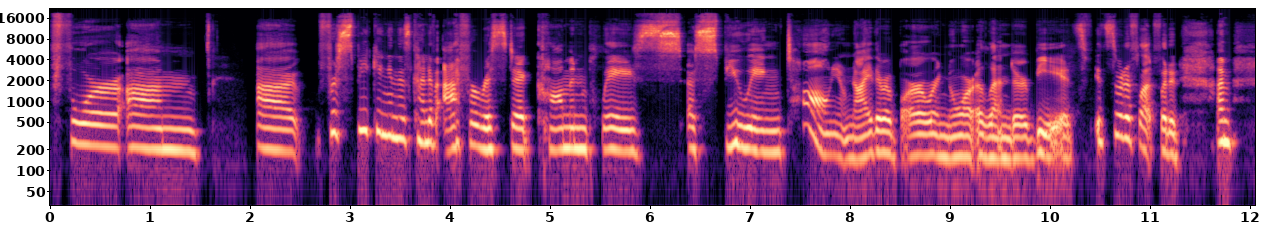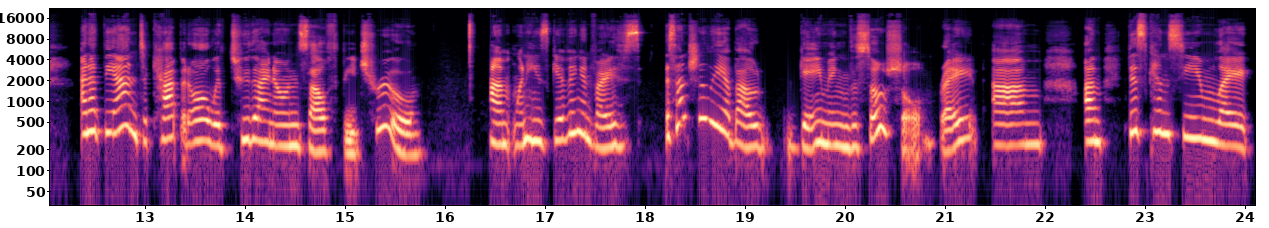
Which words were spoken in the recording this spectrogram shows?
for um, uh, for speaking in this kind of aphoristic, commonplace, a spewing tone. You know, neither a borrower nor a lender be. It's it's sort of flat footed. Um, and at the end, to cap it all with "To thine own self be true." um, when he's giving advice essentially about gaming the social, right? Um, um, this can seem like,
